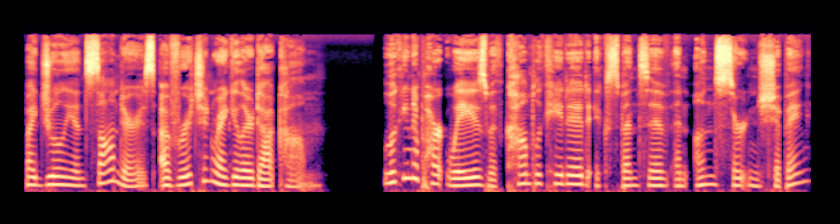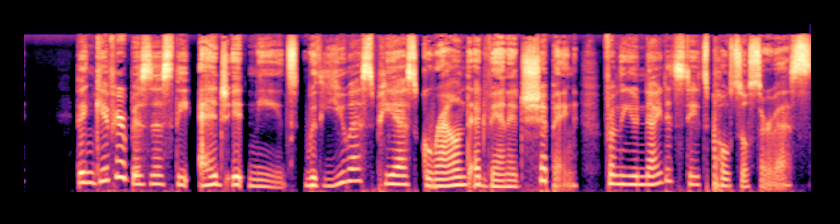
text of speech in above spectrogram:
by Julien Saunders of richandregular.com. Looking to part ways with complicated, expensive, and uncertain shipping? Then give your business the edge it needs with USPS Ground Advantage shipping from the United States Postal Service.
